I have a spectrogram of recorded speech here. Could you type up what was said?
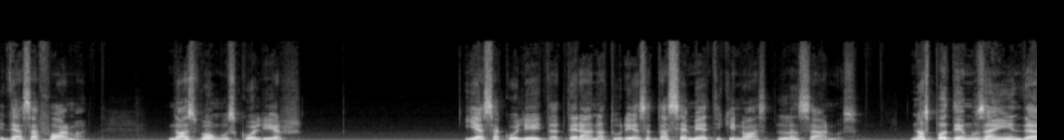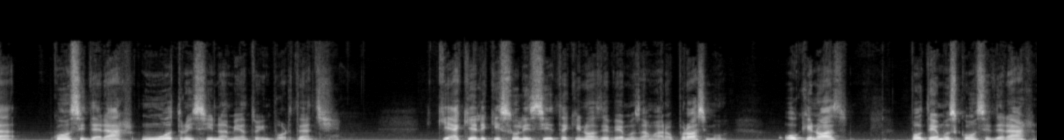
E dessa forma, nós vamos colher, e essa colheita terá a natureza da semente que nós lançarmos. Nós podemos ainda considerar um outro ensinamento importante, que é aquele que solicita que nós devemos amar o próximo ou que nós podemos considerar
